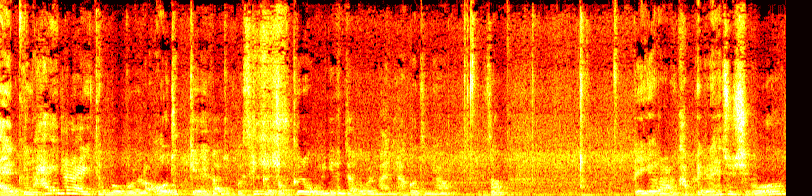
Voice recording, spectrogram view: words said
밝은 하이라이트 부분을 어둡게 해가지고 색을 좀 끌어올리는 작업을 많이 하거든요. 그래서 레이어랑 카피를 해주시고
